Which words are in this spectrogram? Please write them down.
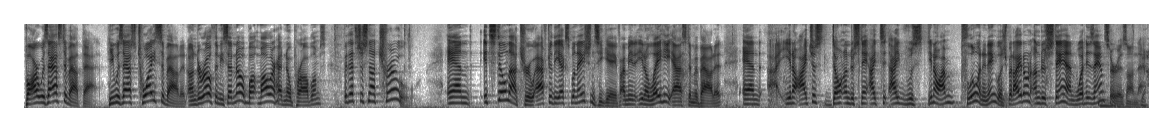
Barr was asked about that. He was asked twice about it under oath, and he said, no, but Mueller had no problems. But that's just not true. And it's still not true after the explanations he gave. I mean, you know, Leahy asked him about it, and, I, you know, I just don't understand. I, t- I was, you know, I'm fluent in English, but I don't understand what his answer is on that. Yeah.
